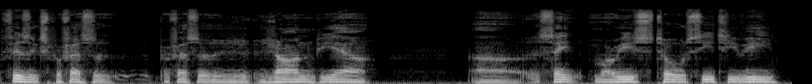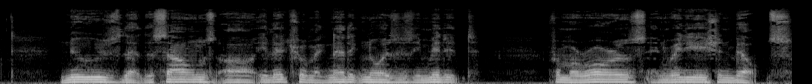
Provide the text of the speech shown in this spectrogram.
physics professor Professor Jean Pierre uh, St. Maurice told CTV News that the sounds are electromagnetic noises emitted from auroras and radiation belts.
